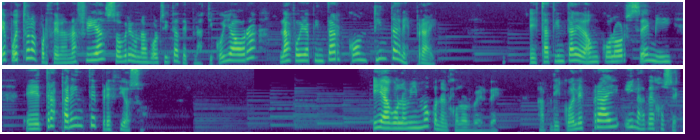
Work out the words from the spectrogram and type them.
He puesto la porcelana fría sobre unas bolsitas de plástico y ahora las voy a pintar con tinta en spray. Esta tinta le da un color semi eh, transparente precioso. Y hago lo mismo con el color verde. Aplico el spray y las dejo secas.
